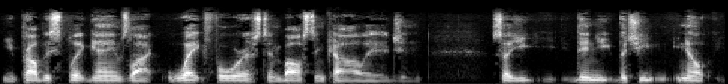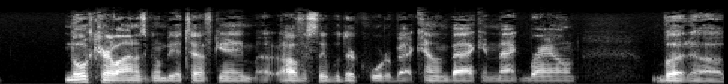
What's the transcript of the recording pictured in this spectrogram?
you probably split games like Wake Forest and Boston College, and so you then you but you you know North Carolina is going to be a tough game, uh, obviously with their quarterback coming back and Mack Brown. But uh,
